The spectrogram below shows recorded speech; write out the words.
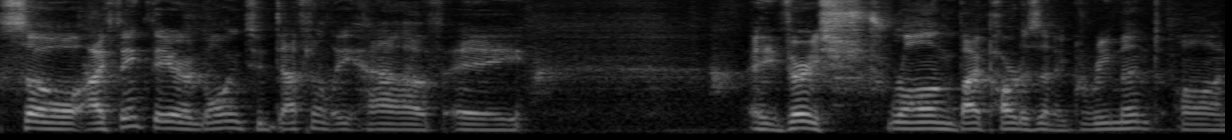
so I think they are going to definitely have a a very strong bipartisan agreement on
